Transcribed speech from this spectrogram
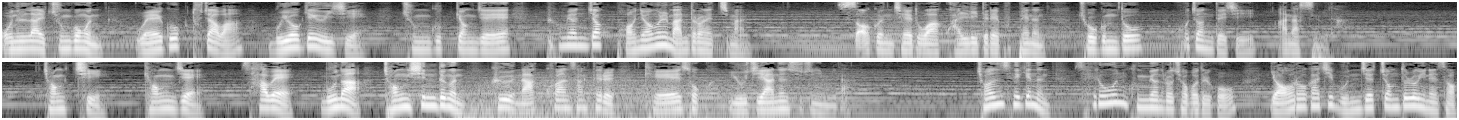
오늘날 중공은 외국 투자와 무역의 의지에 중국 경제의 표면적 번영을 만들어냈지만 썩은 제도와 관리들의 부패는 조금도 호전되지 않았습니다. 정치, 경제, 사회, 문화, 정신 등은 그 낙후한 상태를 계속 유지하는 수준입니다. 전 세계는 새로운 국면으로 접어들고 여러 가지 문제점들로 인해서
